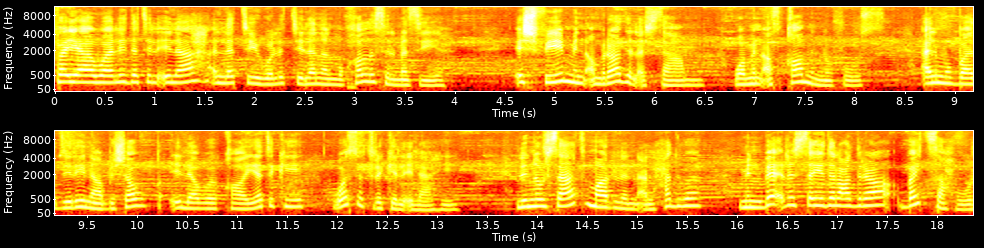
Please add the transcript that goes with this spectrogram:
فيا والدة الإله التي ولدت لنا المخلص المسيح. اشفي من أمراض الأجسام ومن أسقام النفوس المبادرين بشوق إلى وقايتك وسترك الإلهي لنرسات مارلين الحدوة من بئر السيدة العذراء بيت سحور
